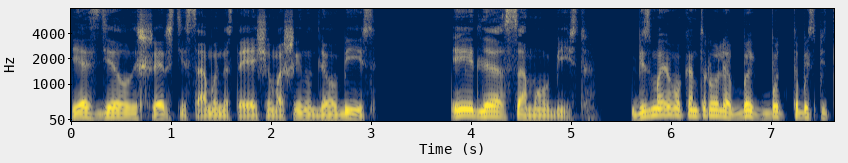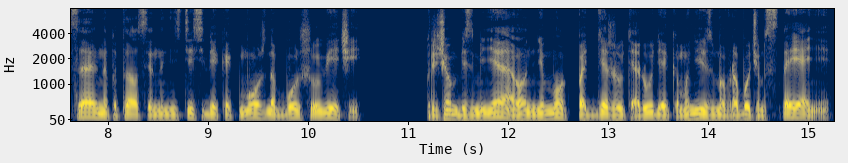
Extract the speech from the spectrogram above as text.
я сделал из шерсти самую настоящую машину для убийств и для самоубийств. Без моего контроля бык будто бы специально пытался нанести себе как можно больше увечий. Причем без меня он не мог поддерживать орудия коммунизма в рабочем состоянии.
